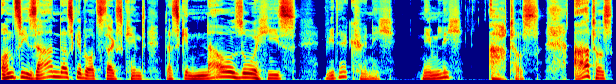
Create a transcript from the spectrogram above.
Und sie sahen das Geburtstagskind, das genauso hieß wie der König, nämlich Artus. Artus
